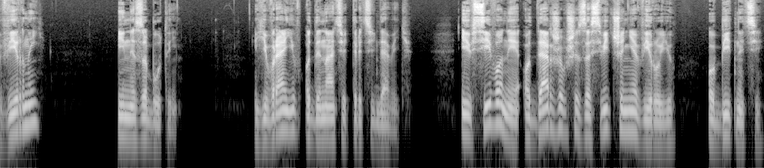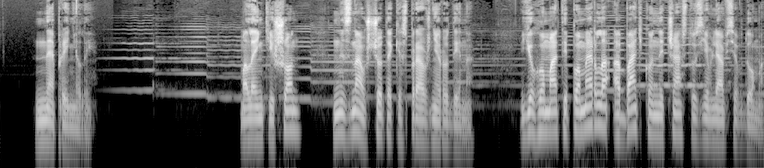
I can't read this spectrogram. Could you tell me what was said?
Вірний і незабутий. Євреїв 11.39. І всі вони, одержавши засвідчення вірою, обітниці не прийняли. Маленький Шон не знав, що таке справжня родина. Його мати померла, а батько не часто з'являвся вдома.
